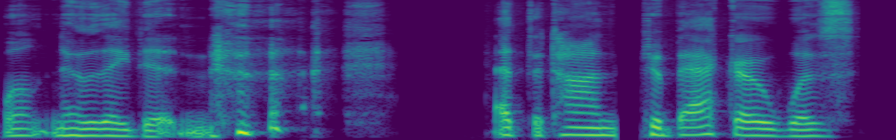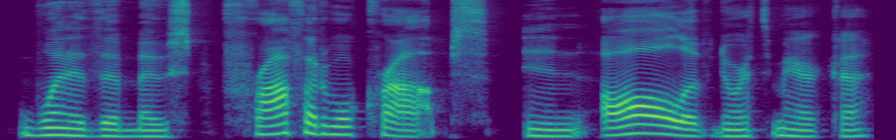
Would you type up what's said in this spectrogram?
Well, no, they didn't. At the time, tobacco was one of the most profitable crops in all of North America,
